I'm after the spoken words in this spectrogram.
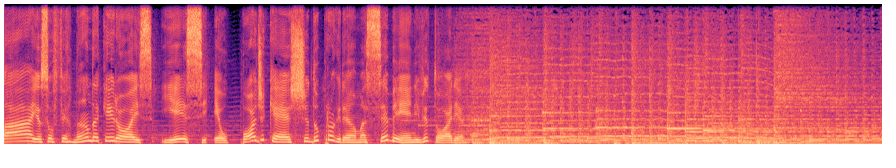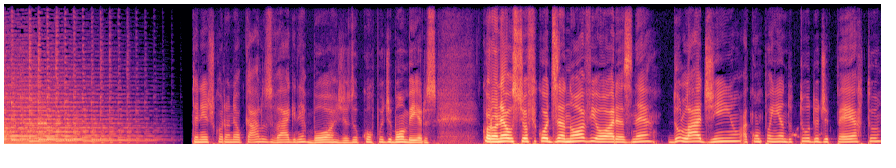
Olá, eu sou Fernanda Queiroz e esse é o podcast do programa CBN Vitória. Tenente Coronel Carlos Wagner Borges, do Corpo de Bombeiros. Coronel, o senhor ficou 19 horas, né? Do ladinho, acompanhando tudo de perto.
